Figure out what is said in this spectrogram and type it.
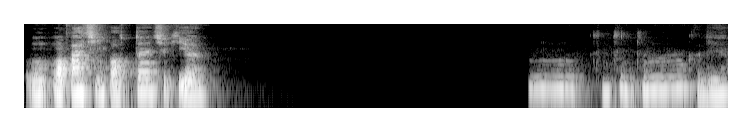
Uma parte importante aqui, ó. Cadê?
